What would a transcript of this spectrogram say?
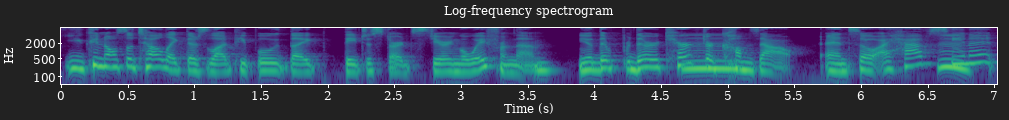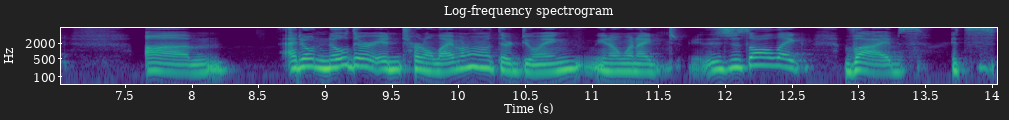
you can also tell like there's a lot of people like they just start steering away from them. You know, their their character comes out, and so I have seen it. Um, I don't know their internal life. I don't know what they're doing. You know, when I it's just all like vibes. It's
